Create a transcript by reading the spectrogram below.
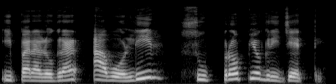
y para lograr abolir su propio grillete,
